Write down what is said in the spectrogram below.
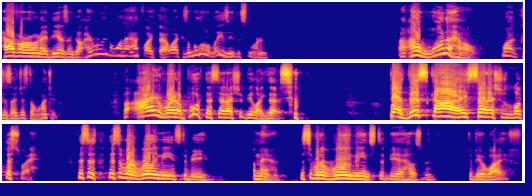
have our own ideas, and go, I really don't want to act like that. Why? Because I'm a little lazy this morning. I don't want to help. Why? Because I just don't want to. But I read a book that said I should be like this. but this guy said I should look this way. This is, this is what it really means to be a man. This is what it really means to be a husband, to be a wife.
